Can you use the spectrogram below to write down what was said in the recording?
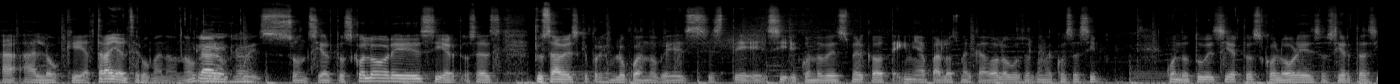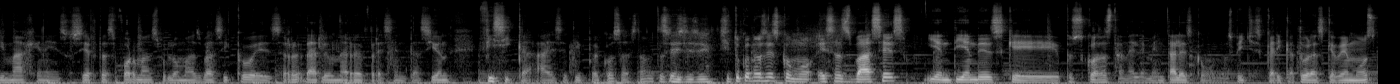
A, a lo que atrae al ser humano, ¿no? Claro, Que, claro. Pues son ciertos colores, ciertos, o sea, es- tú sabes que por ejemplo cuando ves este, sí, cuando ves mercadotecnia para los mercadólogos o alguna cosa así, cuando tú ves ciertos colores o ciertas imágenes o ciertas formas, lo más básico es darle una representación física a ese tipo de cosas, ¿no? Entonces, sí, sí, sí. si tú conoces como esas bases y entiendes que pues cosas tan elementales como las pinches caricaturas que vemos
